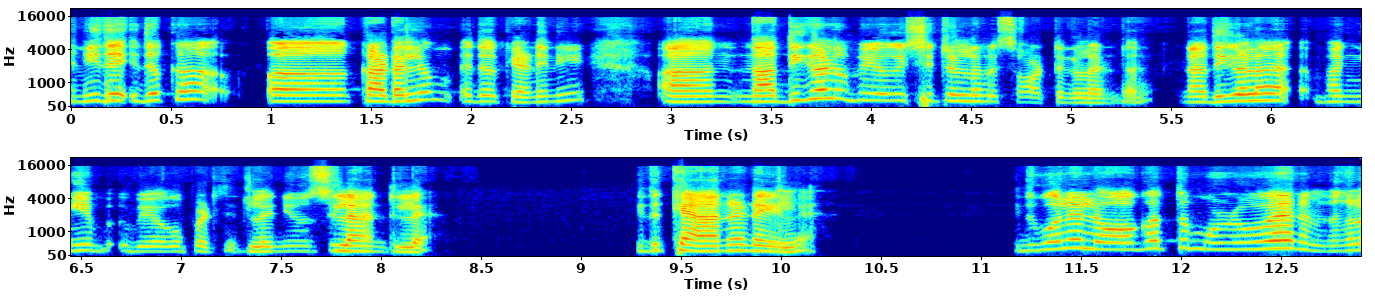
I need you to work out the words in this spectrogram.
ഇനി ഇത് ഇതൊക്കെ കടലും ഇതൊക്കെയാണ്. ഇനി നദികൾ ഉപയോഗിച്ചിട്ടുള്ള റിസോർട്ടുകളുണ്ട് നദികളെ ഭംഗി ഉപയോഗപ്പെടുത്തിയിട്ടില്ല? ന്യൂസിലാൻഡിലെ. ഇത് കാനഡയിലെ. ഇതുപോലെ ലോകത്ത് മുഴുവനും നിങ്ങൾ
